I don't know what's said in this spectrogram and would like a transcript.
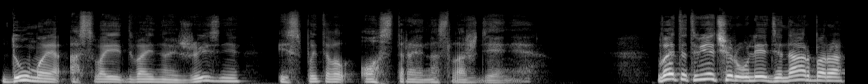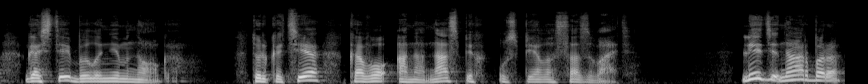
думая о своей двойной жизни, испытывал острое наслаждение. В этот вечер у леди Нарбора гостей было немного. Только те, кого она наспех успела созвать. Леди Нарбора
